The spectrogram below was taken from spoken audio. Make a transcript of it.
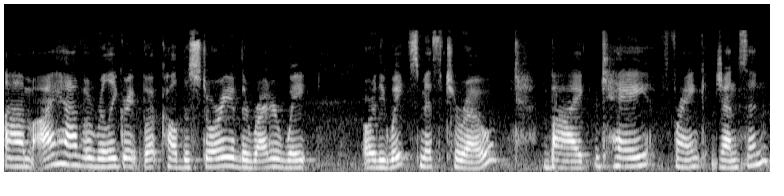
Um, I have a really great book called The Story of the Rider Waite, or the Waite Smith Tarot by K. Frank Jensen,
